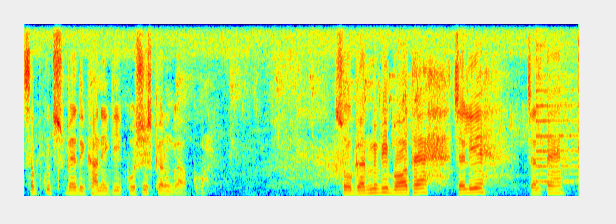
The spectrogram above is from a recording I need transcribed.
सब कुछ मैं दिखाने की कोशिश करूँगा आपको। सो गर्मी भी बहुत है। चलिए, चलते हैं।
